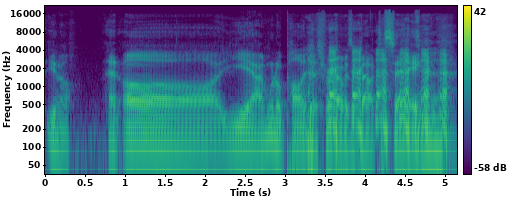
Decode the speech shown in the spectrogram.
you know, and oh yeah, I'm going to apologize for what I was about to say.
